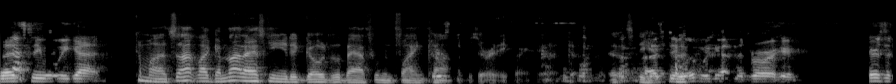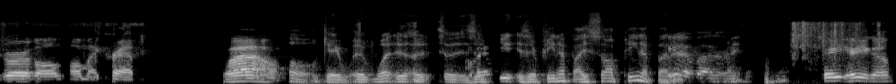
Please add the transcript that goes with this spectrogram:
Let's see what we got. Come on, it's not like I'm not asking you to go to the bathroom and find condoms or anything. Let's see. Let's see what we got in the drawer here. Here's the drawer of all, all my crap. Wow. Oh, okay. What, uh, so is there, is there peanut? I saw peanut butter. Right. Here, here you go.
